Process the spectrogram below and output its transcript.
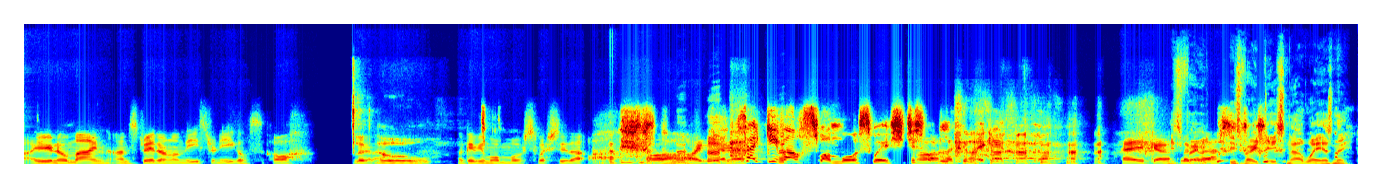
uh, you know mine. I'm straight on on the Eastern Eagles. Oh, look at that. Oh. I'll give you one more swish through that. Oh, oh yeah. Say, give us one more swish. You just want to look at it again. There you go. He's Look very, at he's very decent that way, isn't he?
